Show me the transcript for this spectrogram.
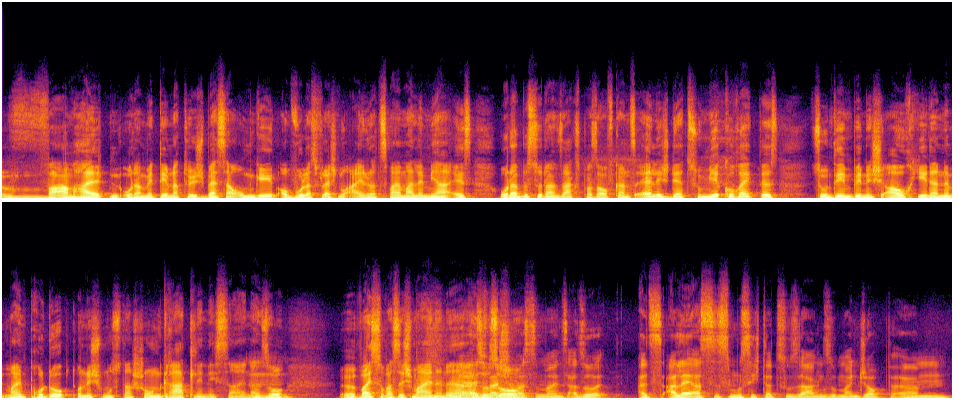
warm halten oder mit dem natürlich besser umgehen, obwohl das vielleicht nur ein oder zweimal im Jahr ist? Oder bist du dann sagst, pass auf, ganz ehrlich, der zu mir korrekt ist, zu dem bin ich auch, jeder nimmt mein Produkt und ich muss da schon geradlinig sein. Also, äh, weißt du, was ich meine, ne? Ja, also ich weiß so. schon, was du meinst. Also als allererstes muss ich dazu sagen, so mein Job ähm,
